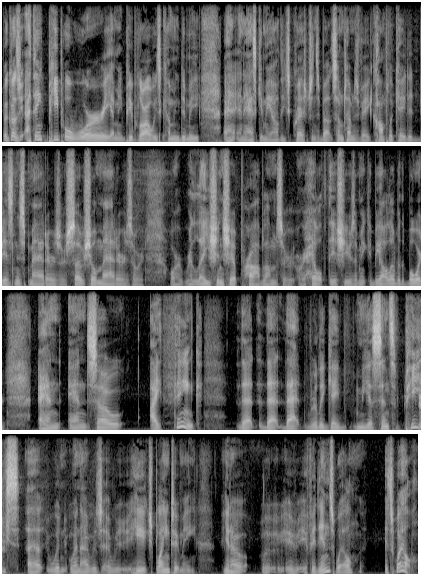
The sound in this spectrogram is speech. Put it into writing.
because I think people worry. I mean, people are always coming to me and, asking me all these questions about sometimes very complicated business matters or social matters or or relationship problems or, or health issues. I mean, it could be all over the board, and and so I think that that that really gave me a sense of peace uh, when when I was uh, he explained to me, you know, if, if it ends well, it's well.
